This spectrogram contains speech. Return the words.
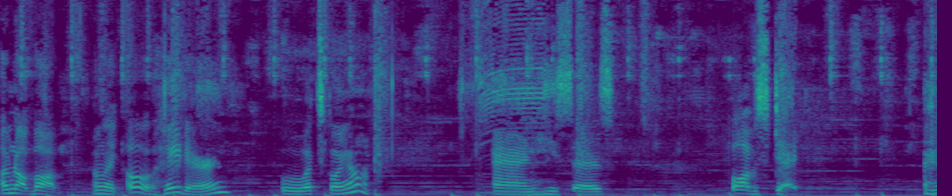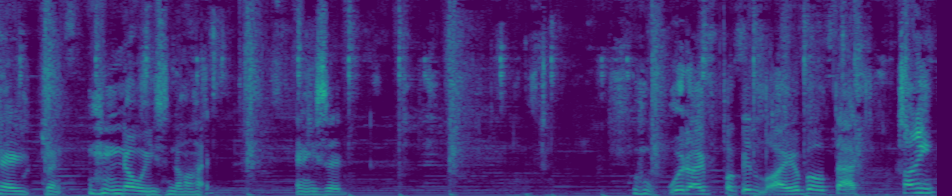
"I'm not Bob." I'm like, "Oh, hey, Darren, what's going on?" And he says, "Bob's dead." And I went, "No, he's not." And he said, would I fucking lie about that, Sunny?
